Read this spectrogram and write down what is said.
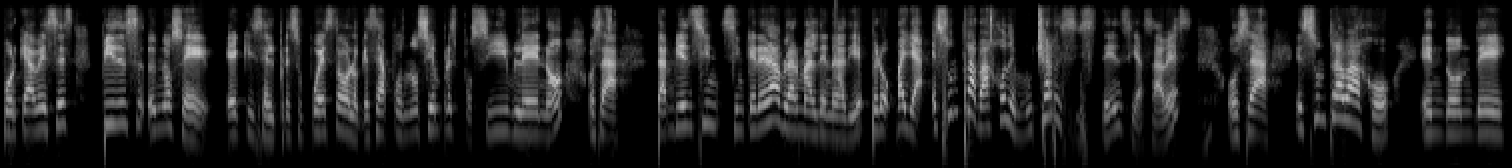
porque a veces pides, no sé, X el presupuesto o lo que sea, pues no siempre es posible, ¿no? O sea, también sin, sin, querer hablar mal de nadie, pero vaya, es un trabajo de mucha resistencia, ¿sabes? O sea, es un trabajo en donde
